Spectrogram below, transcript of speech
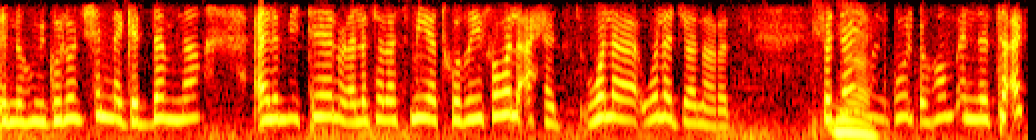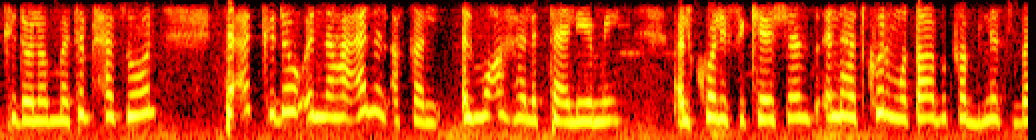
إنهم يقولون حنا قدمنا على 200 وعلى 300 وظيفة ولا أحد ولا ولا جانا رد. فدائما نعم. نقول لهم انه تأكدوا لما تبحثون تأكدوا إنها على الأقل المؤهل التعليمي ال qualifications إنها تكون مطابقة بنسبة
